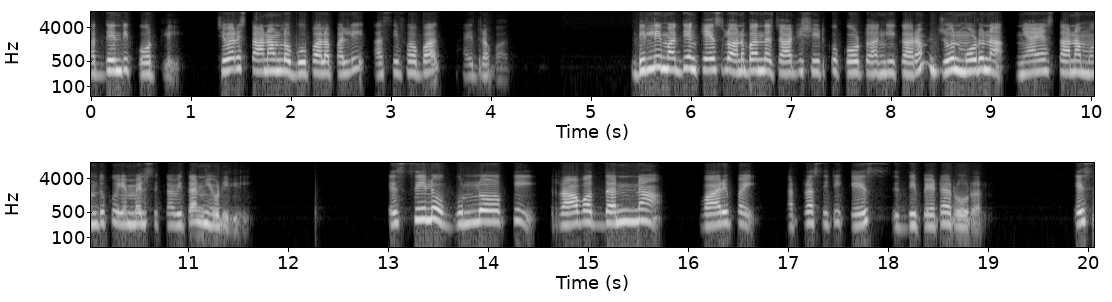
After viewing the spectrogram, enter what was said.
పద్దెనిమిది కోట్లే. చివరి స్థానంలో భూపాలపల్లి ఆసిఫాబాద్ హైదరాబాద్. ఢిల్లీ మద్యం కేసులో అనుబంధ ఛార్జిషీట్కు కోర్టు అంగీకారం. జూన్ మూడున న్యాయస్థానం ముందుకు ఎమ్మెల్సీ కవిత న్యూఢిల్లీ. ఎస్సీలు గుల్లోకి రావద్దన్న వారిపై atrocity case Siddipet rural. S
